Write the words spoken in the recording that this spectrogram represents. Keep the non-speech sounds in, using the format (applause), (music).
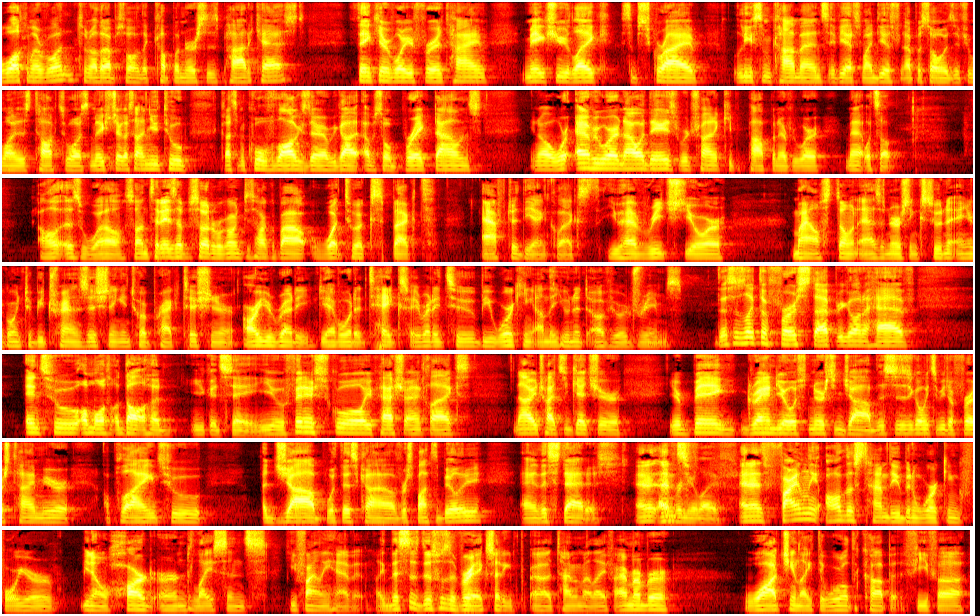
Welcome, everyone, to another episode of the Cup of Nurses podcast. Thank you, everybody, for your time. Make sure you like, subscribe, leave some comments if you have some ideas for episodes, if you want to just talk to us. Make sure you check us out on YouTube. Got some cool vlogs there. We got episode breakdowns. You know, we're everywhere nowadays. We're trying to keep it popping everywhere. Matt, what's up? All is well. So, on today's episode, we're going to talk about what to expect after the NCLEX. You have reached your milestone as a nursing student and you're going to be transitioning into a practitioner. Are you ready? Do you have what it takes? Are you ready to be working on the unit of your dreams? This is like the first step you're going to have into almost adulthood, you could say. You finish school, you pass your NCLEX, now you try to get your your big grandiose nursing job. This is going to be the first time you're applying to a job with this kind of responsibility and this status and, ever and in your life. And it's finally all this time that you've been working for your, you know, hard-earned license, you finally have it. Like this is this was a very exciting uh, time in my life. I remember watching like the World Cup at FIFA,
